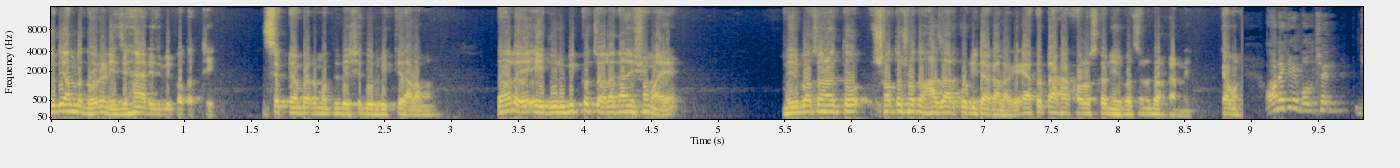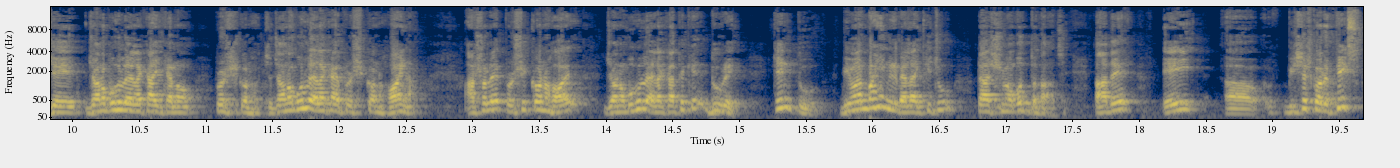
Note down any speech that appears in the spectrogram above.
যদি আমরা ধরে নিই যে হ্যাঁ রেজবির কথা ঠিক, সেপ্টেম্বরের মধ্যে দেশে দুর্ভিক্ষের আলামত। তাহলে এই দুর্ভিক্ষ চলাকালীন সময়ে নির্বাচনে তো শত শত হাজার কোটি টাকা লাগে, এত টাকা খরচ করে নির্বাচনের দরকার নেই। কেমন? অনেকেই বলছেন যে জনবহুল এলাকায় কেন প্রশিক্ষণ হচ্ছে? জনবহুল এলাকায় প্রশিক্ষণ হয় না। আসলে প্রশিক্ষণ হয় জনবহুল এলাকা থেকে দূরে। কিন্তু বিমান বাহিনীর বেলায় কিছু তার সীমাবদ্ধতা আছে। তাদের এই বিশেষ করে ফিক্সড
